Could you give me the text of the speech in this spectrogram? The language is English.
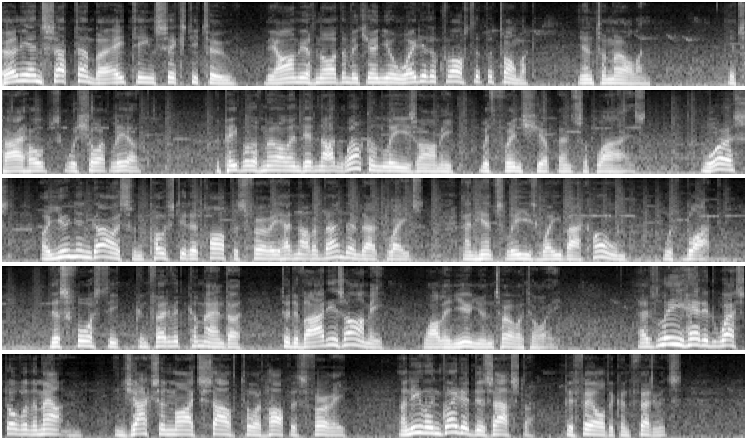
Early in September 1862, the Army of Northern Virginia waded across the Potomac into Maryland. Its high hopes were short-lived. The people of Maryland did not welcome Lee's army with friendship and supplies. Worse, a Union garrison posted at Harper's Ferry had not abandoned that place, and hence Lee's way back home was blocked. This forced the Confederate commander to divide his army while in Union territory. As Lee headed west over the mountain and Jackson marched south toward Harper's Ferry, an even greater disaster befell the Confederates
